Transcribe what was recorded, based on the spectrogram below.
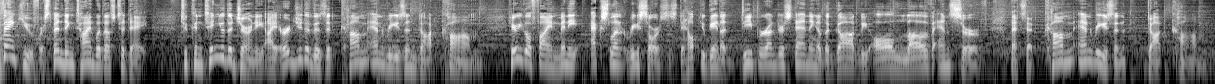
Thank you for spending time with us today. To continue the journey, I urge you to visit comeandreason.com. Here you'll find many excellent resources to help you gain a deeper understanding of the God we all love and serve. That's at comeandreason.com.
